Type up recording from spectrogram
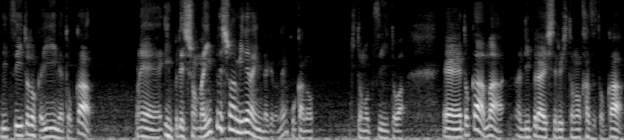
リツイートとかいいねとか、えー、インプレッションまあインプレッションは見れないんだけどね他の人のツイートは、えー、とかまあリプライしてる人の数とか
